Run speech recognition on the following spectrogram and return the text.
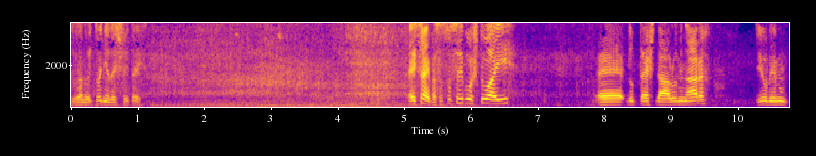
Dura a noite todinha desse jeito aí. É isso aí, pessoal. Se você gostou aí é, do teste da luminária, eu mesmo,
